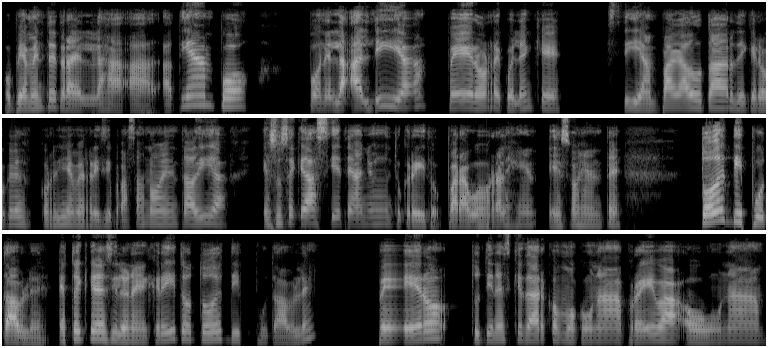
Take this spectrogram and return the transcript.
Obviamente traerlas a, tiempo, ponerlas al día, pero recuerden que si han pagado tarde, creo que, corrígeme, Rey, si pasas 90 días, eso se queda 7 años en tu crédito para borrar eso, gente. Todo es disputable. Esto hay que decirlo, en el crédito todo es disputable, pero tú tienes que dar como una prueba o una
